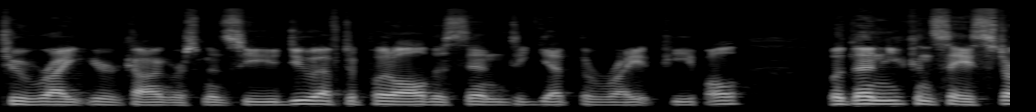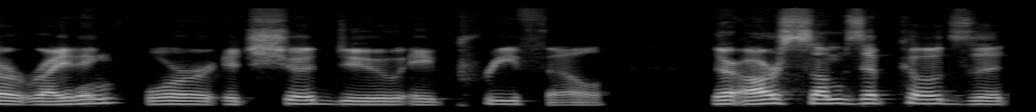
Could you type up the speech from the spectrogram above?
to write your congressman. So you do have to put all this in to get the right people. But then you can say start writing, or it should do a pre fill. There are some zip codes that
